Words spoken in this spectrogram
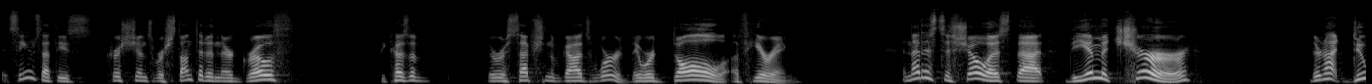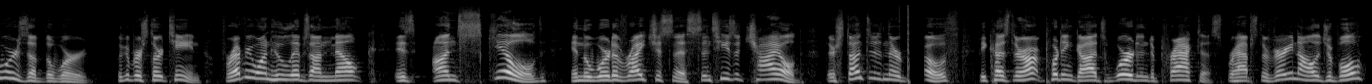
It seems that these Christians were stunted in their growth because of the reception of God's word. They were dull of hearing. And that is to show us that the immature, they're not doers of the word. Look at verse 13. For everyone who lives on milk is unskilled in the word of righteousness, since he's a child. They're stunted in their growth because they aren't putting God's word into practice. Perhaps they're very knowledgeable,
